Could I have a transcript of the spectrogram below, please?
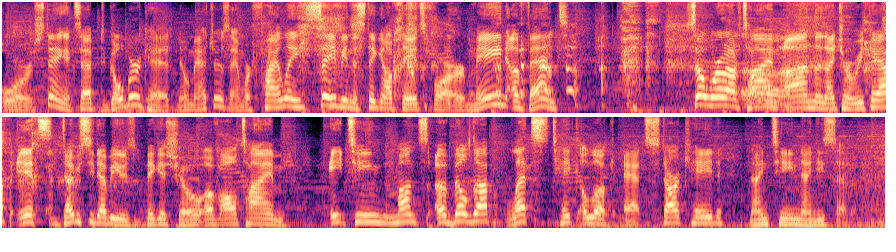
or Sting, except Goldberg had no matches, and we're finally saving the Sting updates for our main event. So we're out of time uh. on the Nitro recap. It's WCW's biggest show of all time. 18 months of build-up. Let's take a look at Starcade 1997.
